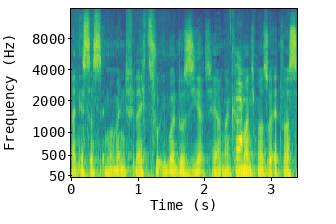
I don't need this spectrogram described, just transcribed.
dann ist das im Moment vielleicht zu überdosiert. Ja? Und dann kann ja. manchmal so etwas,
